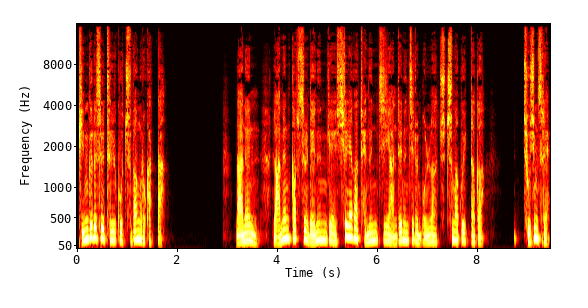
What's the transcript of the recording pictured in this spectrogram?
빈 그릇을 들고 주방으로 갔다. 나는 라면 값을 내는 게 신뢰가 되는지 안 되는지를 몰라 주춤하고 있다가 조심스레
